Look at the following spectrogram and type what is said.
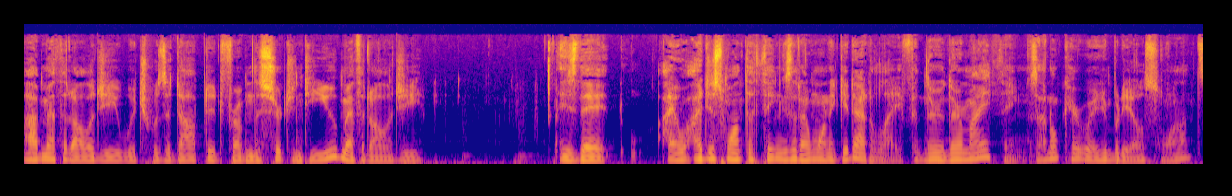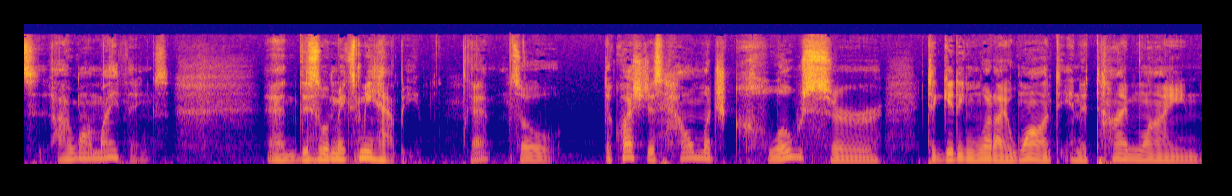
uh, methodology, which was adopted from the Certainty U methodology, is that I, I just want the things that I want to get out of life, and they're they're my things. I don't care what anybody else wants. I want my things, and this is what makes me happy. Okay, so the question is, how much closer to getting what I want in a timeline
